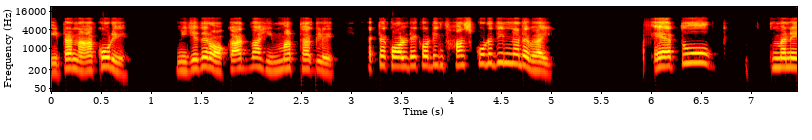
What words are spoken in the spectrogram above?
এটা না করে নিজেদের অকাত বা হিম্মত থাকলে একটা কল রেকর্ডিং ফাঁস করে দিন না রে ভাই। এত মানে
